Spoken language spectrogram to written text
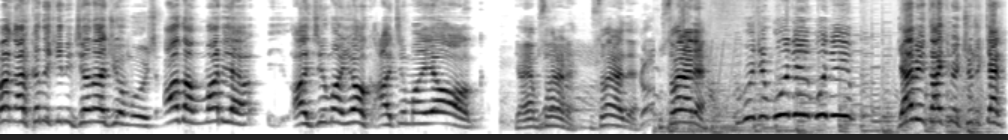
Bak arkadakinin canı acıyormuş. Adam var ya acıma yok acıma yok. Ya ya Mustafa nerede? Mustafa nerede? Mustafa nerede? Babacım buradayım buradayım. Gel beni takip et çocuk gel.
